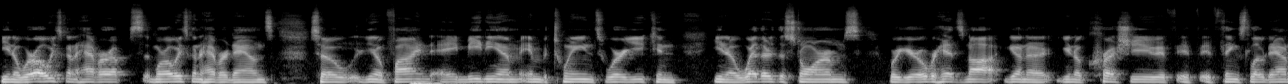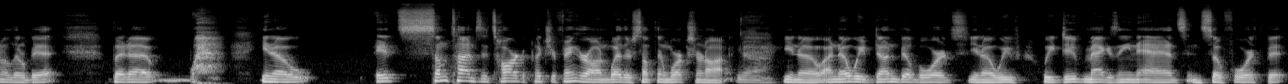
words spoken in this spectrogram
you know we're always going to have our ups and we're always going to have our downs. So you know find a medium in between where you can you know weather the storms where your overhead's not going to you know crush you if, if if things slow down a little bit. But uh you know it's sometimes it's hard to put your finger on whether something works or not. Yeah. You know, I know we've done billboards, you know, we've we do magazine ads and so forth, but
